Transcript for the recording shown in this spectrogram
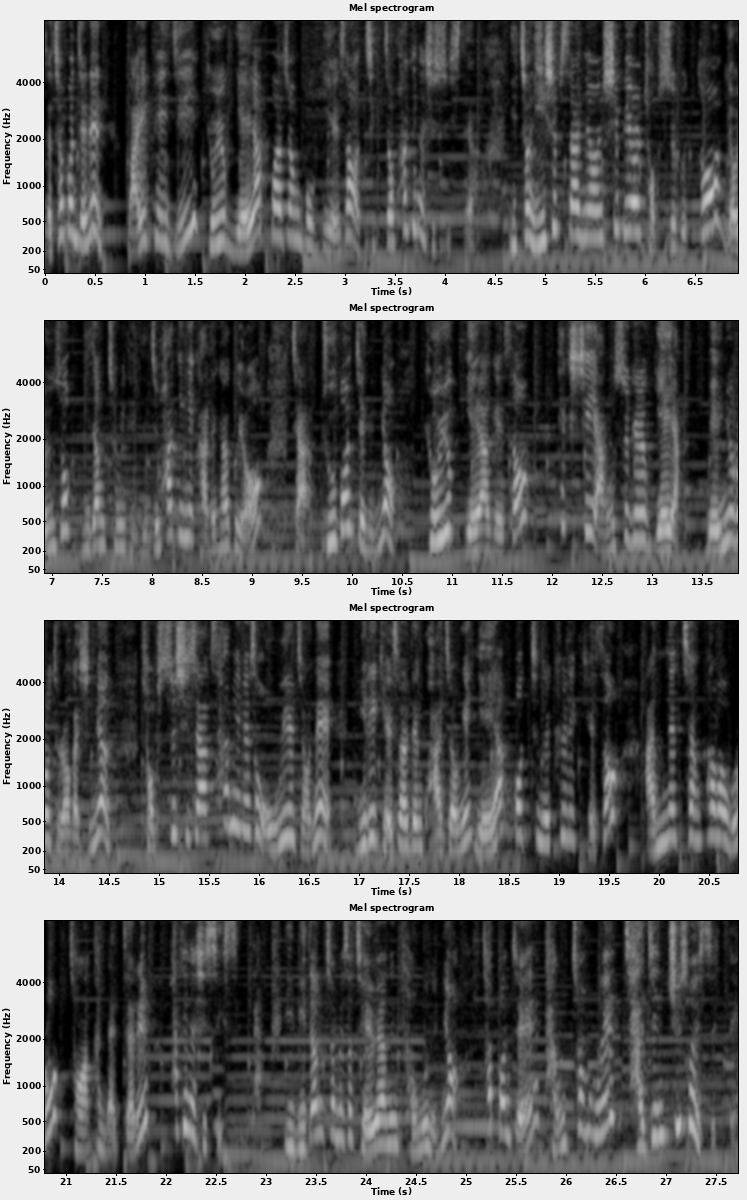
자, 첫 번째는 마이페이지 교육 예약 과정 보기에서 직접 확인하실 수 있어요. 2024년 12월 접수부터 연속 미당첨이 됐는지 확인이 가능하고요. 자, 두 번째는요. 교육 예약에서 택시 양수교육 예약 메뉴로 들어가시면 접수 시작 3일에서 5일 전에 미리 개설된 과정의 예약 버튼을 클릭해서 안내창 팝업으로 정확한 날짜를 확인하실 수 있습니다. 이 미당첨에서 제외하는 경우는요. 첫 번째, 당첨 후에 자진 취소했을 때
